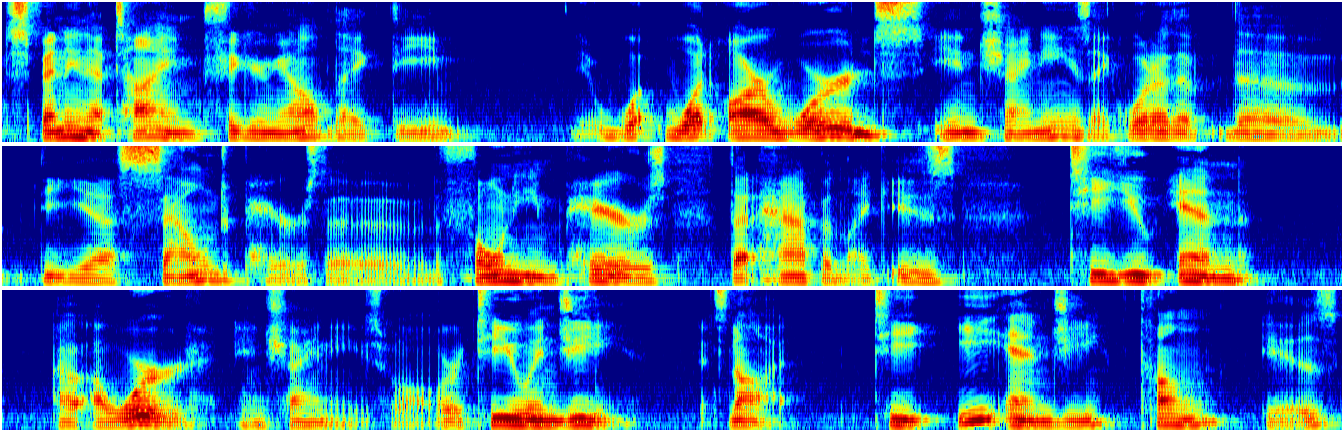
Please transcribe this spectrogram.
spending that time figuring out like the what what are words in Chinese? Like what are the the the uh, sound pairs, the the phoneme pairs that happen? Like is T U N a, a word in Chinese? Well, or T U N G? It's not. T E N G tongue is,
